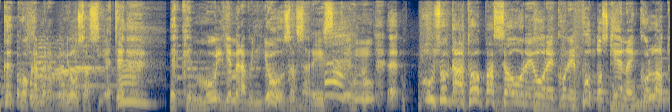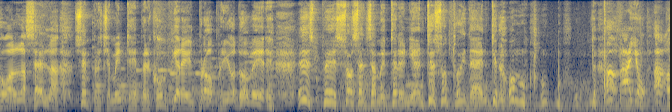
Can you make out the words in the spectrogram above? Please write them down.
Che cuoca meravigliosa siete. E che moglie meravigliosa sareste. Eh, Un soldato passa ore e ore con il fondo schiena incollato alla sella semplicemente per compiere il proprio dovere e spesso senza mettere niente sotto i denti. Ah, aio, ah.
